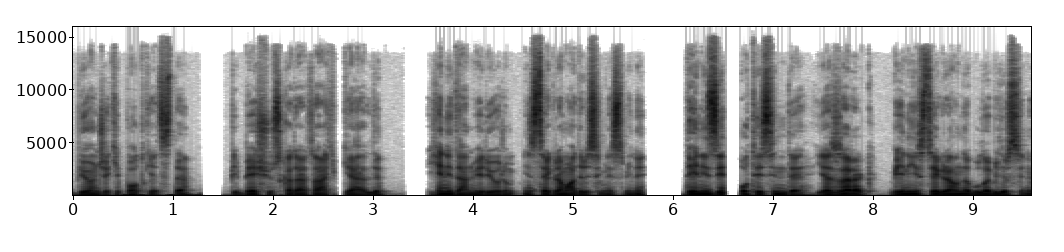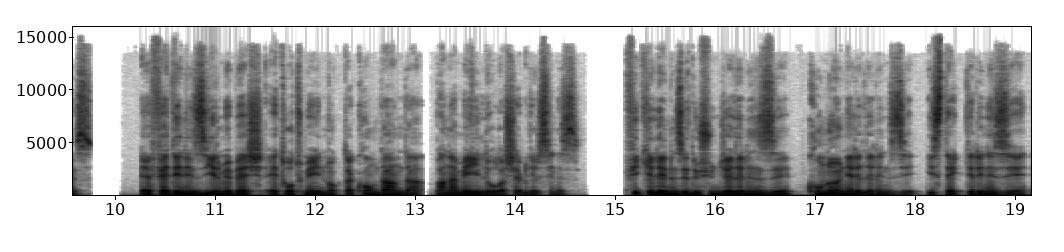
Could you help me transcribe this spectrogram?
bir önceki podcast'te. Bir 500 kadar takip geldi. Yeniden veriyorum Instagram adresimin ismini. Denizin ötesinde yazarak beni Instagram'da bulabilirsiniz. efedeniz25.hotmail.com'dan da bana mail ile ulaşabilirsiniz. Fikirlerinizi, düşüncelerinizi, konu önerilerinizi, isteklerinizi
